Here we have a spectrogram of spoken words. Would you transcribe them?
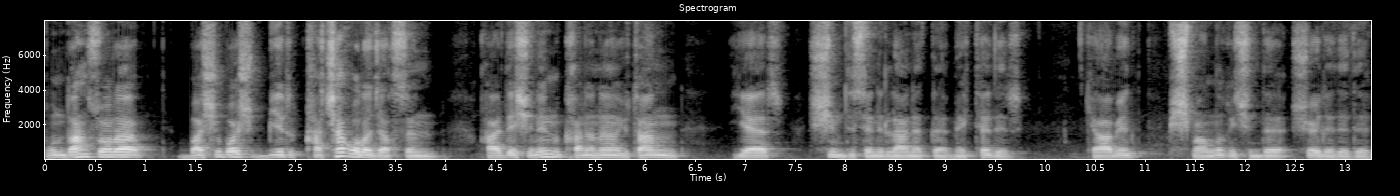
bundan sonra başıboş bir kaçak olacaksın. Kardeşinin kanını yutan yer şimdi seni lanetlemektedir. Kabil pişmanlık içinde şöyle dedi.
